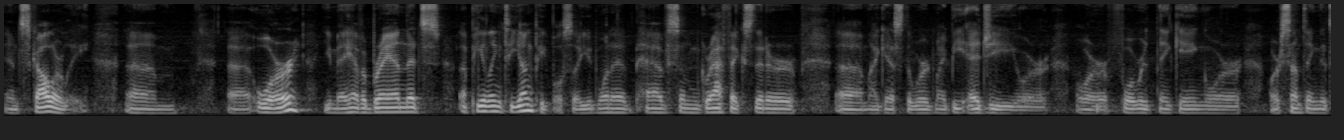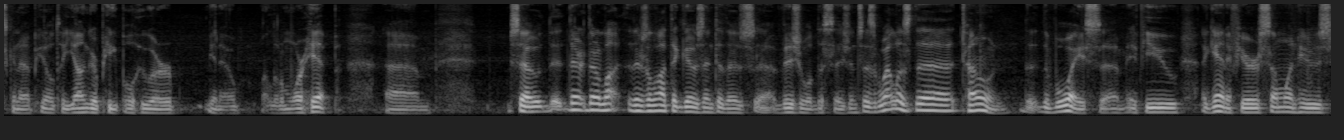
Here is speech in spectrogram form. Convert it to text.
and scholarly. Um, uh, or you may have a brand that's appealing to young people, so you'd want to have some graphics that are, um, I guess the word might be edgy or or forward thinking or or something that's going to appeal to younger people who are you know a little more hip. Um, so there, there lot, there's a lot that goes into those uh, visual decisions, as well as the tone, the, the voice. Um, if you, again, if you're someone who's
